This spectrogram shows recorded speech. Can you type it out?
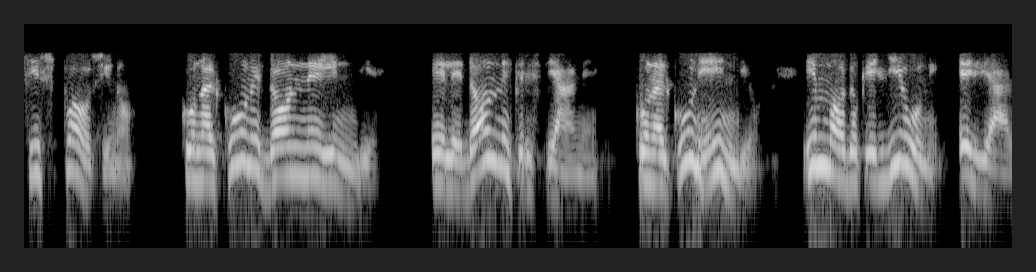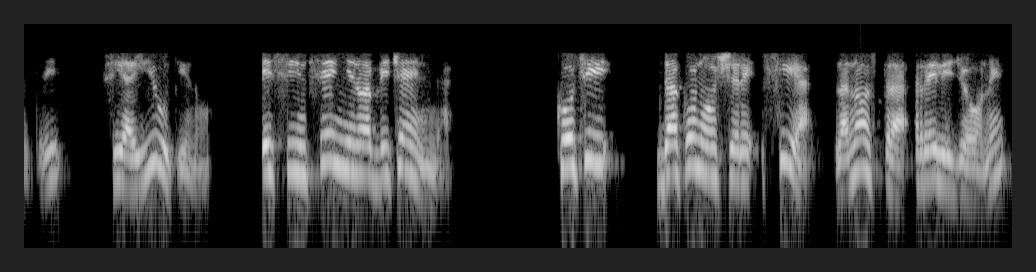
si sposino con alcune donne indie e le donne cristiane con alcuni indio, in modo che gli uni e gli altri si aiutino e si insegnino a vicenda, così da conoscere sia la nostra religione,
